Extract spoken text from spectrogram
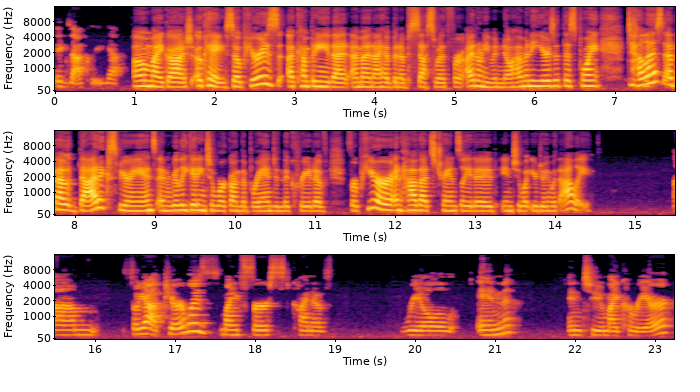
Exactly. Yeah. Oh my gosh. Okay. So Pure is a company that Emma and I have been obsessed with for I don't even know how many years at this point. Tell us about that experience and really getting to work on the brand and the creative for Pure and how that's translated into what you're doing with Ali. Um, so yeah, Pure was my first kind of real in into my career.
